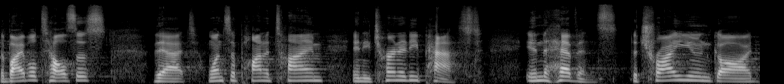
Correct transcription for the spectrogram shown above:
The Bible tells us that once upon a time in eternity past, in the heavens, the triune God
